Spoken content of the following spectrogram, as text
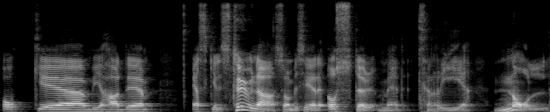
Och eh, vi hade Eskilstuna som besegrade Öster med 3-0.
